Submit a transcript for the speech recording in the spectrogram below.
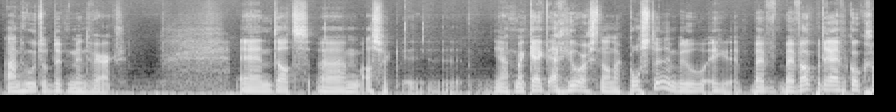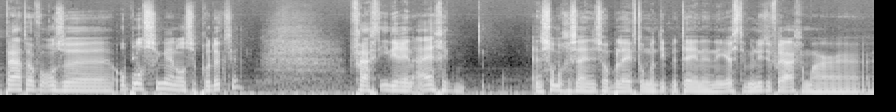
aan hoe het op dit moment werkt. En dat um, als we. Eh, ja, men kijkt eigenlijk heel erg snel naar kosten. Ik bedoel, ik, bij, bij welk bedrijf ik ook ga praten over onze oplossingen en onze producten, vraagt iedereen eigenlijk. En sommigen zijn zo beleefd om het niet meteen in de eerste minuut te vragen, maar eh,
